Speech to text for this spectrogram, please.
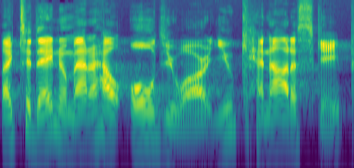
Like today, no matter how old you are, you cannot escape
